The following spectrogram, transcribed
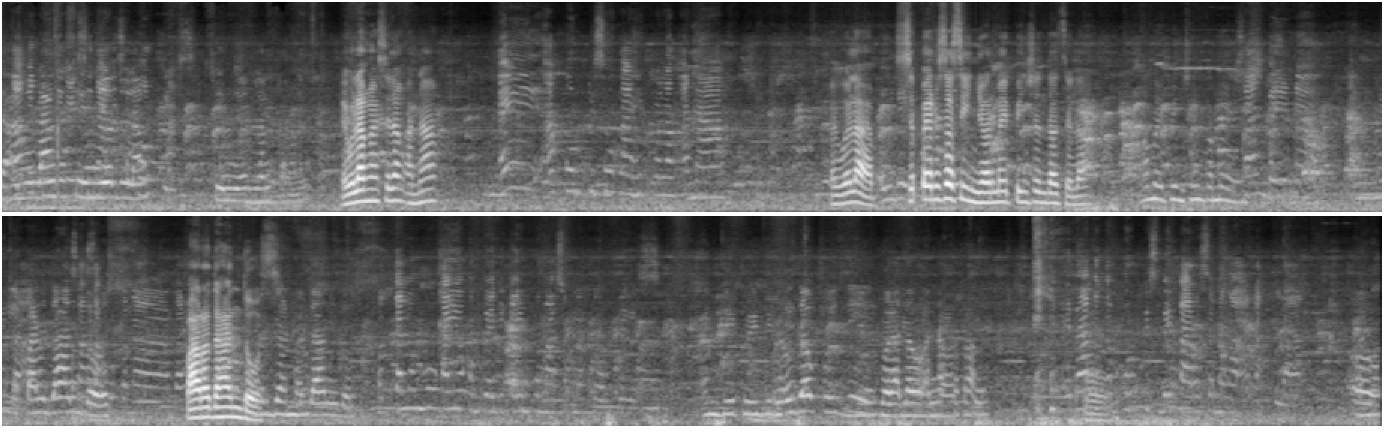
Sa ano lang, sa senior lang. Senior lang kami. eh wala nga silang anak. Ay, ako piso kahit walang anak. Ay wala. Sa- pero sa senior may pension daw sila. Ah, may pension kami. Saan ba yun na ano nila? Sa dos. Na, Para dahan dos. Pardahan dos. Pagtanong mo kayo kung pwede kayong pumasok ng purpose. Hindi pwede. Hindi daw pwede. Wala daw anak kasi. Eh bakit ang purpose ba para sa mga anak? Oh.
